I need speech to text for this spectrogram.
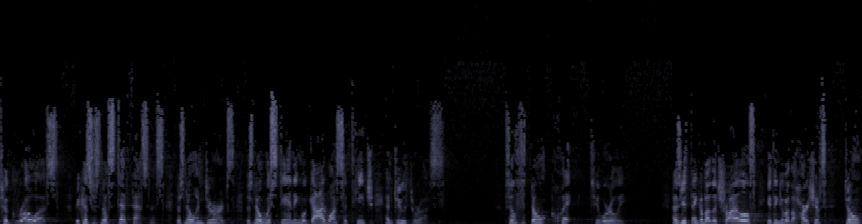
to grow us, because there's no steadfastness. There's no endurance. There's no withstanding what God wants to teach and do through us. So don't quit too early. As you think about the trials, you think about the hardships, don't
